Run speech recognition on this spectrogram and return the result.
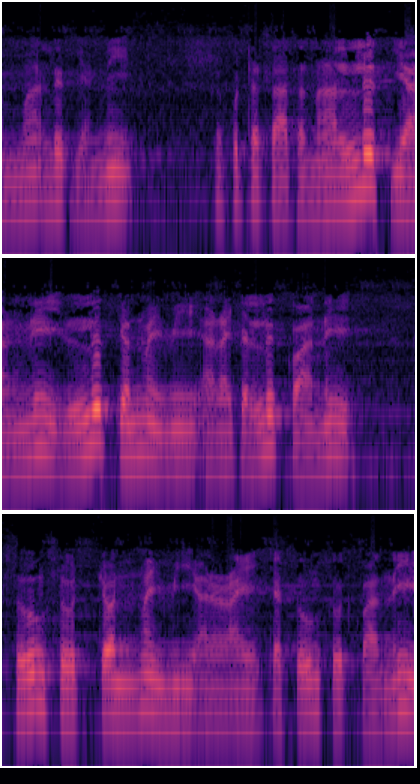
รรมะลึกอย่างนี้ พระพุทธศาสนาลึกอย่างนี้ ลึกจนไม่มีอะไรจะลึกกว่านี้ สูงสุดจนไม่มีอะไรจะสูงสุดกว่านี้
